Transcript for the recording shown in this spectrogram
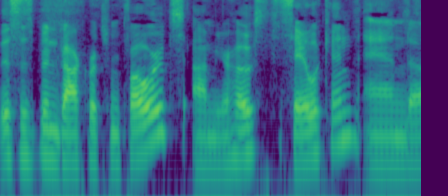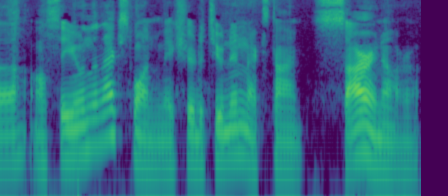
this has been Backwards from Forwards. I'm your host, Salikin, and uh, I'll see you in the next one. Make sure to tune in next time. Sayonara.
